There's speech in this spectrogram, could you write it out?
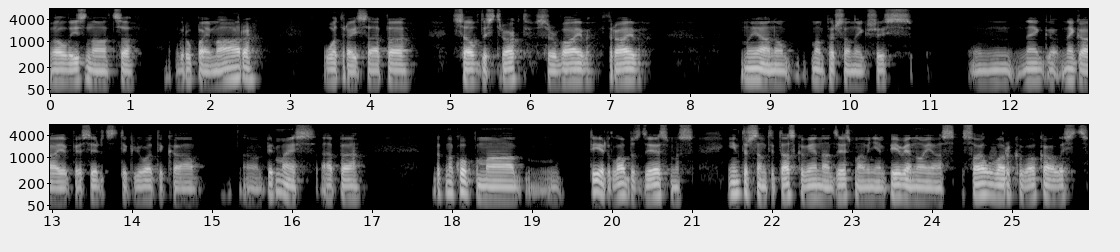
vēl iznāca grupai Māra otrais EP Self-Destruct, Survive, Thrive. Nu jā, nu, man personīgi šis mm, nega, negāja pie sirds tik ļoti kā pirmais EP. Bet nu, kopumā mm, tie ir labas dziesmas. Interesanti tas, ka vienā dziesmā viņiem pievienojās Soilwork vokālists.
